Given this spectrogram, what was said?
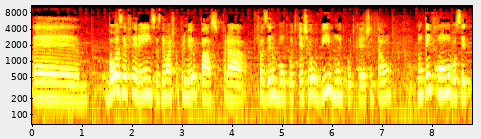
é, boas referências, né? Eu acho que o primeiro passo para fazer um bom podcast é ouvir muito podcast. Então, não tem como você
